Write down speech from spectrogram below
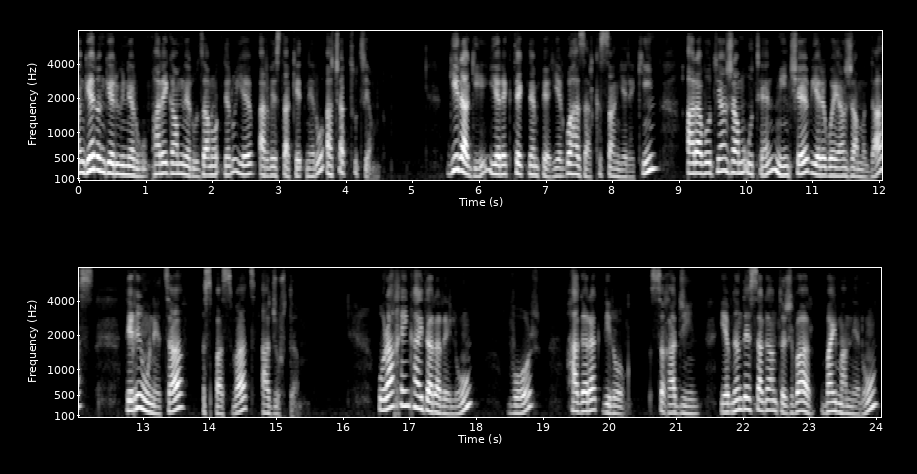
ընկեր ընկերուներու, բարեկամներու, ցանոթներու եւ արվեստագետներու աջակցությամբ։ Գիրագի 3 դեկտեմբեր 2023-ին արավոտյան ժամը 8-ին մինչև երեկոյան ժամը 10 տեղի ունեցավ սպասված աջուրտը։ Ուրախ ենք հայտարարելու, որ հագարակ դիրող սղաջին եւ ննդեսական դժվար պայմաններուն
